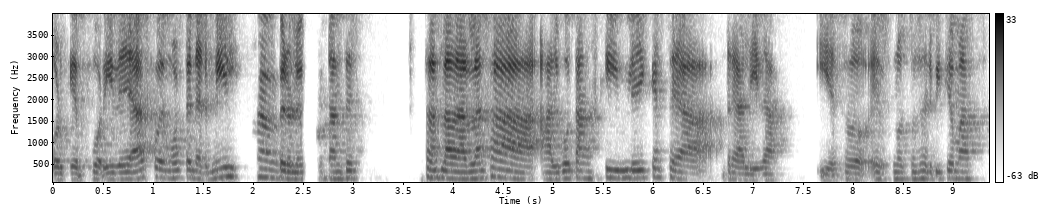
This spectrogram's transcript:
porque por ideas podemos tener mil, pero lo importante es trasladarlas a, algo tangible y que sea realidad. Y eso es nuestro servicio más,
